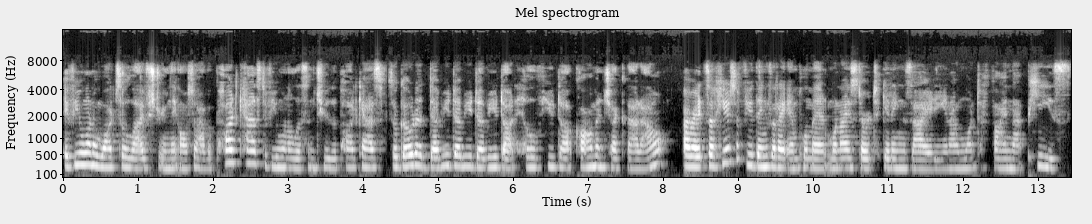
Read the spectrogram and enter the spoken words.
If you want to watch the live stream, they also have a podcast if you want to listen to the podcast. So go to www.hillvue.com and check that out. All right, so here's a few things that I implement when I start to get anxiety and I want to find that peace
